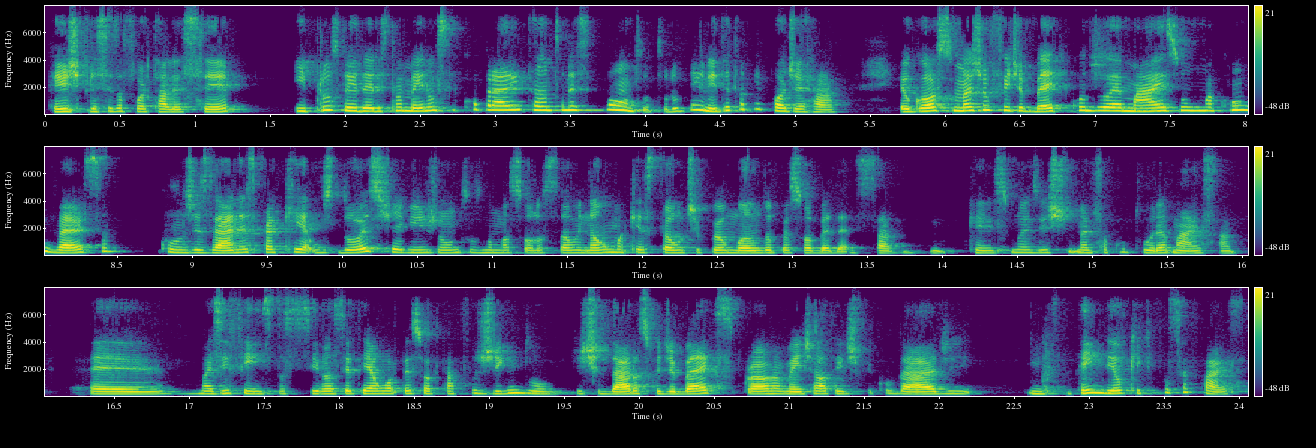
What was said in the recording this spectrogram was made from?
que a gente precisa fortalecer. E para os líderes também não se cobrarem tanto nesse ponto. Tudo bem, o líder também pode errar. Eu gosto mais de um feedback quando é mais uma conversa com os designers para que os dois cheguem juntos numa solução e não uma questão tipo eu mando, a pessoa obedece, sabe? Porque isso não existe nessa cultura mais, sabe? É, mas enfim, se você tem uma pessoa que está fugindo de te dar os feedbacks, provavelmente ela tem dificuldade em entender o que, que você faz.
